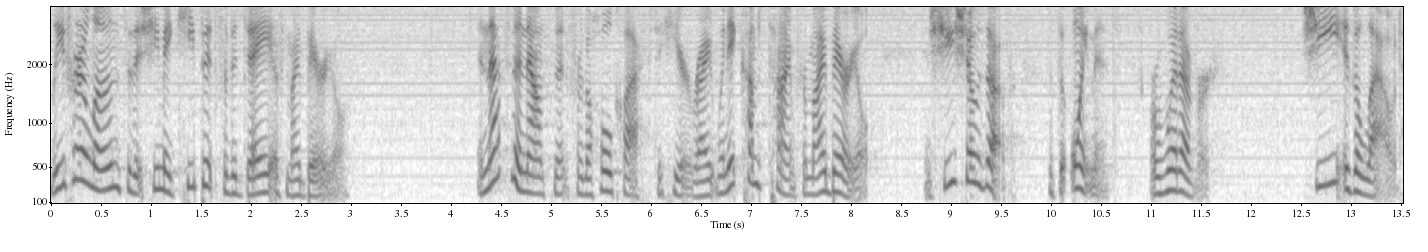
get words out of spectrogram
Leave her alone so that she may keep it for the day of my burial. And that's an announcement for the whole class to hear, right? When it comes time for my burial, and she shows up with the ointment or whatever, she is allowed.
